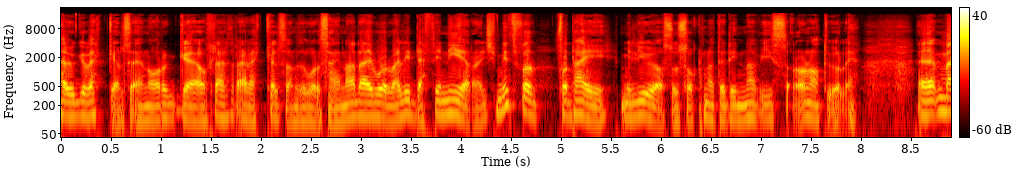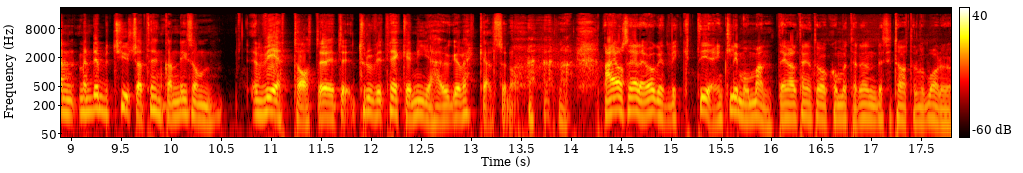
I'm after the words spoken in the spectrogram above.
Hauge-vekkelsen i Norge, og flere av de vekkelsene som har vært senere, de har vært veldig definerende, ikke minst for, for de miljøene som sokner til denne avisa, naturlig. Eh, men, men det betyr ikke at en kan liksom vedta at jeg tror vi tar en ny Hauge-vekkelse nå. Nei, Nei og så er det òg et viktig egentlig moment. Jeg hadde tenkt å komme til den, det sitatet, det var du,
